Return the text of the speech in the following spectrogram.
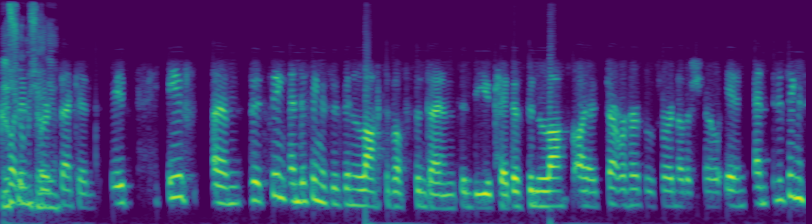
cut in Michelle, for a second, if if um, the thing and the thing is, there's been lots of ups and downs in the UK. There's been lots. I start rehearsals for another show in, and the thing is,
